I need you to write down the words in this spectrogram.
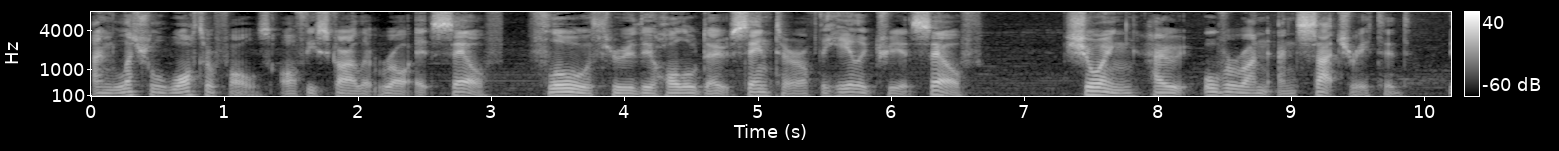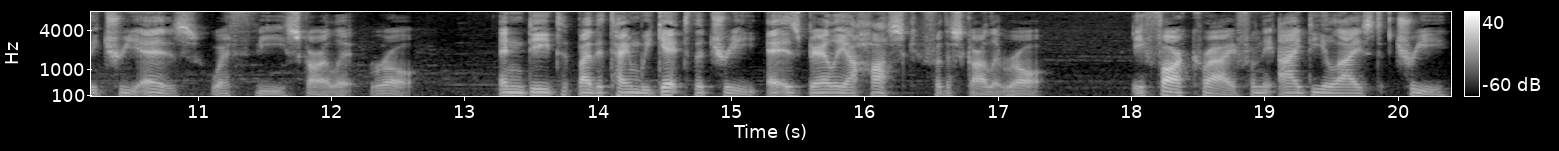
and literal waterfalls of the Scarlet Rot itself flow through the hollowed out centre of the Haligtree itself, showing how overrun and saturated the tree is with the scarlet rot. Indeed, by the time we get to the tree, it is barely a husk for the scarlet rot, a far cry from the idealized tree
